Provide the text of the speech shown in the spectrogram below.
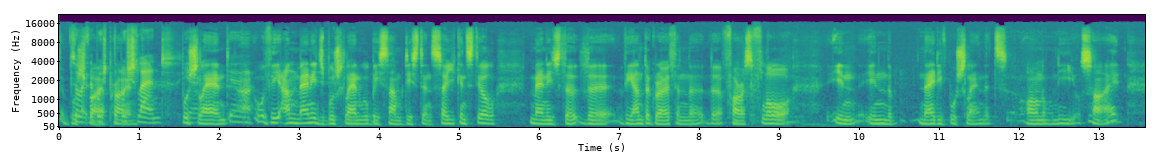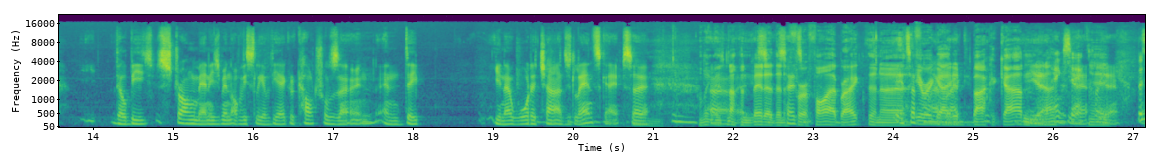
so bushfire like the, bush, the prone. bushland. Bushland, Yeah. uh, the unmanaged bushland will be some distance, so you can still manage the, the, the undergrowth and the, the forest floor in in the native bushland that's on or near your site. There'll be strong management, obviously, of the agricultural zone and deep, you know, water charged landscape. So I think there's Uh, nothing better than so for a fire break than a a irrigated break. bucket garden. you yeah, know? Exactly. yeah, yeah. But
